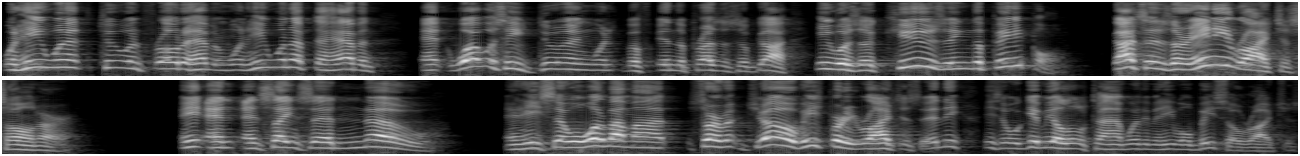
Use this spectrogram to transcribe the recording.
when he went to and fro to heaven, when he went up to heaven, and what was he doing when, in the presence of God? He was accusing the people. God said, Is there any righteous on earth? And, and Satan said, No. And he said, Well, what about my servant Job? He's pretty righteous, isn't he? He said, Well, give me a little time with him and he won't be so righteous.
